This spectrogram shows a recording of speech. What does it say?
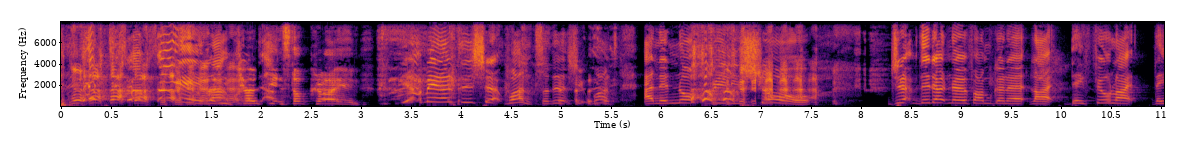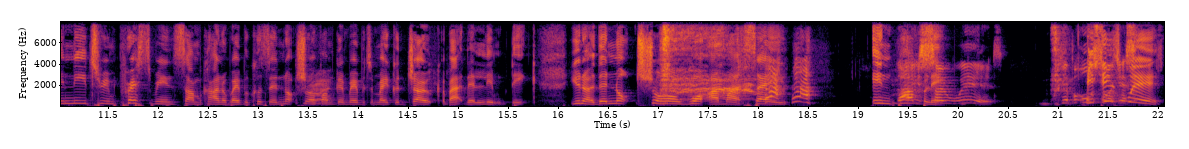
Like- I'm joking. Stop crying. Yeah, I mean, I did shit once. I did that shit once, and they're not really sure. Do you know, they don't know if I'm gonna like. They feel like they need to impress me in some kind of way because they're not sure if I'm gonna be able to make a joke about their limp dick. You know, they're not sure what I might say in That public. is so weird. Yeah, but also it I guess, weird.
